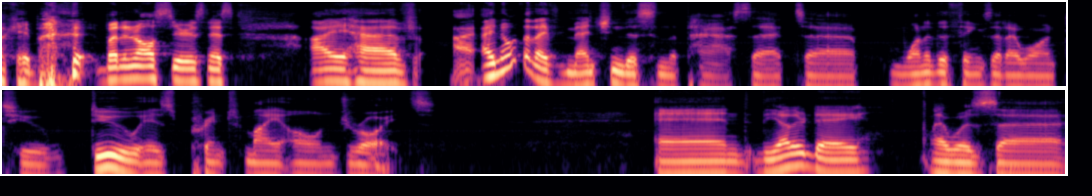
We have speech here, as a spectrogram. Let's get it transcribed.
okay, but but in all seriousness, I have I, I know that I've mentioned this in the past that uh, one of the things that I want to do is print my own droids. And the other day, I was uh,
